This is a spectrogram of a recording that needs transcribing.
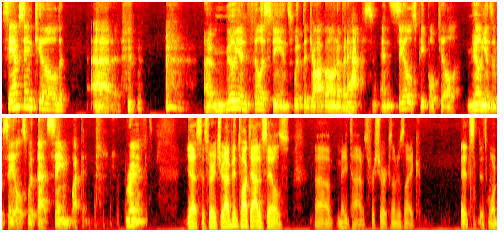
Samson killed uh, a million Philistines with the jawbone of an ass, and salespeople kill millions of sales with that same weapon, right? Yes, it's very true. I've been talked out of sales uh, many times for sure because I'm just like, it's it's more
